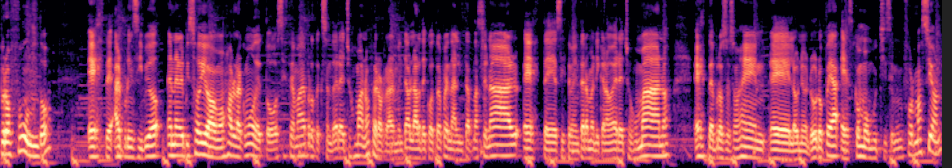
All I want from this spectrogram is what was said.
profundo este, al principio en el episodio vamos a hablar como de todo sistema de protección de derechos humanos, pero realmente hablar de Corte Penal Internacional, este, sistema interamericano de derechos humanos, este, procesos en eh, la Unión Europea, es como muchísima información.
